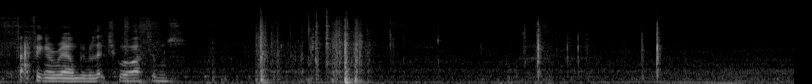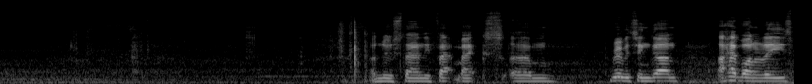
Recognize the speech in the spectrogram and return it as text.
faffing around with electrical items. A new Stanley Fatmax um, riveting gun. I have one of these,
